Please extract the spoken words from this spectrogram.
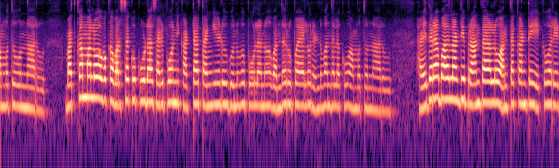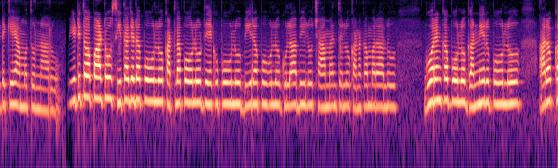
అమ్ముతూ ఉన్నారు. బతుకమ్మలో ఒక వరుసకు కూడా సరిపోని కట్ట తంగేడు గునుగ పూలను వంద రూపాయలు రెండు వందలకు అమ్ముతున్నారు. హైదరాబాద్ లాంటి ప్రాంతాలలో అంతకంటే ఎక్కువ రేటుకే అమ్ముతున్నారు. వీటితో పాటు సీతజడ పువ్వులు కట్ల పువ్వులు టేకు పువ్వులు బీర పువ్వులు గులాబీలు చామంతులు కనకాంబరాలు గోరెంక పువ్వులు గన్నేరు పువ్వులు అరొక్క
